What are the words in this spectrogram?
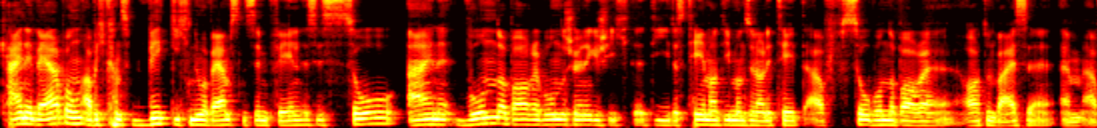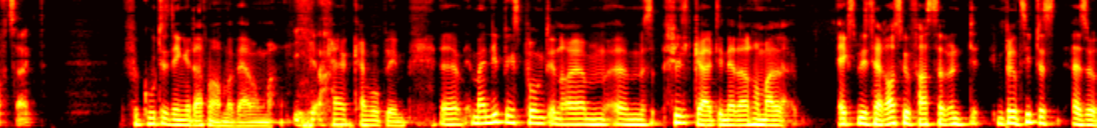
keine Werbung, aber ich kann es wirklich nur wärmstens empfehlen. Es ist so eine wunderbare, wunderschöne Geschichte, die das Thema Dimensionalität auf so wunderbare Art und Weise ähm, aufzeigt. Für gute Dinge darf man auch mal Werbung machen. Ja. Kein, kein Problem. Äh, mein Lieblingspunkt in eurem ähm, Field Guide, den ihr da nochmal explizit herausgefasst hat. Und im Prinzip das, also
